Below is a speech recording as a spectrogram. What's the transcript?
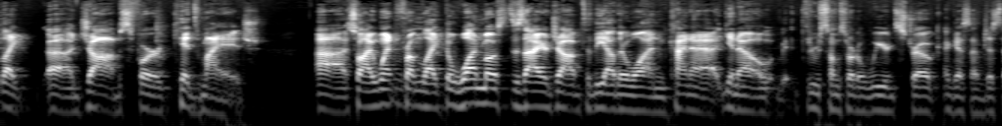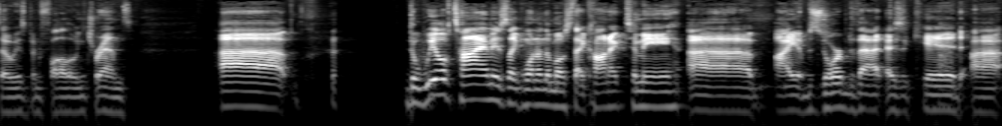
like uh, jobs for kids my age. Uh, so I went from like the one most desired job to the other one, kind of you know through some sort of weird stroke. I guess I've just always been following trends. Uh, the Wheel of Time is like one of the most iconic to me. Uh, I absorbed that as a kid. Uh,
